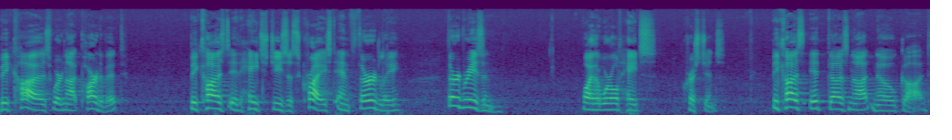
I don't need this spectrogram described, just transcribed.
because we're not part of it, because it hates Jesus Christ, and thirdly, third reason why the world hates Christians because it does not know God.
